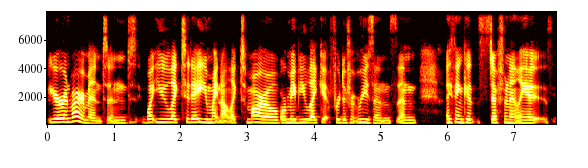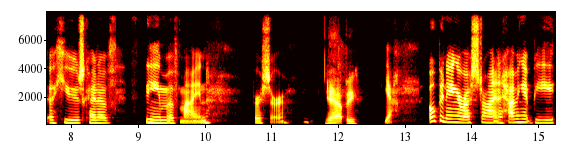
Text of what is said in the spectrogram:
your environment and what you like today, you might not like tomorrow, or maybe you like it for different reasons. And I think it's definitely a, a huge kind of theme of mine for sure You happy? Opening a restaurant and having it be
